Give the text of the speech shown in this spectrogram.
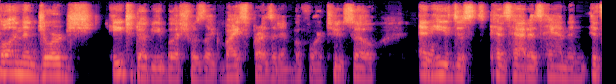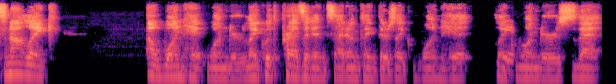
Well, and then George H.W. Bush was like vice president before too. So, and he just has had his hand in. It's not like a one-hit wonder. Like with presidents, I don't think there's like one-hit like Yeah. wonders that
